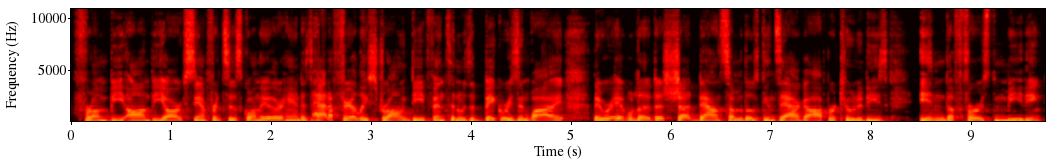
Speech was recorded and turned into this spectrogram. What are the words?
from beyond the arc. San Francisco, on the other hand, has had a fairly strong defense, and it was a big reason why they were able to, to shut down some of those Gonzaga opportunities in the first meeting.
